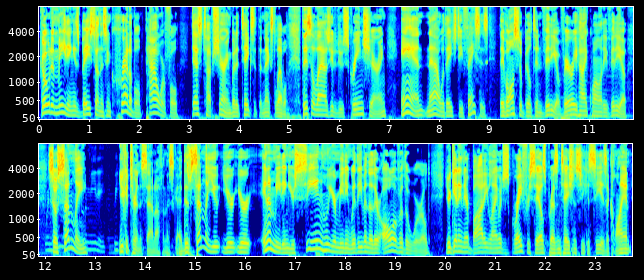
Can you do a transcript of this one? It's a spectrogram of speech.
GoToMeeting is based on this incredible, powerful desktop sharing, but it takes it the next level. This allows you to do screen sharing, and now with HD Faces, they've also built in video, very high quality video. So suddenly, you could turn the sound off on this guy. There's, suddenly, you you're you're in a meeting. You're seeing who you're meeting with, even though they're all over the world. You're getting their body language. It's great for sales presentations, so you can see as a client,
